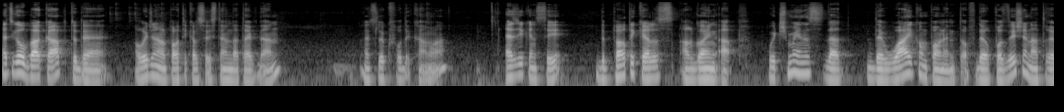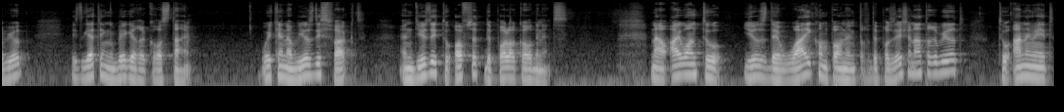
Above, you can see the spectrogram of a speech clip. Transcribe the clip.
Let's go back up to the original particle system that I've done. Let's look for the camera. As you can see, the particles are going up, which means that the y component of their position attribute is getting bigger across time. We can abuse this fact and use it to offset the polar coordinates. Now I want to use the y component of the position attribute to animate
